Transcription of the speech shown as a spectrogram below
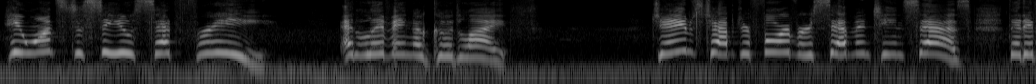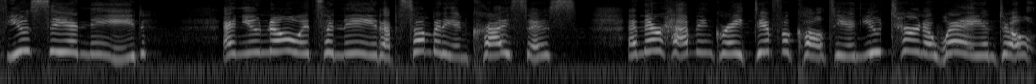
He wants to see you set free and living a good life. James chapter 4 verse 17 says that if you see a need and you know it's a need of somebody in crisis and they're having great difficulty and you turn away and don't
